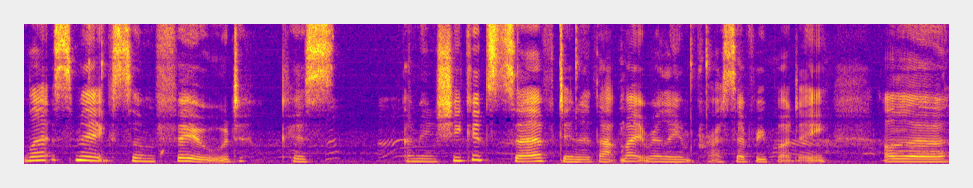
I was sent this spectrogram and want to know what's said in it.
let's make some food, because, I mean, she could serve dinner, that might really impress everybody. Although,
